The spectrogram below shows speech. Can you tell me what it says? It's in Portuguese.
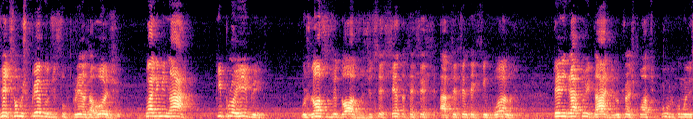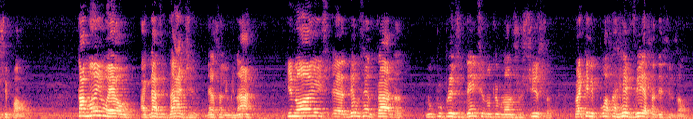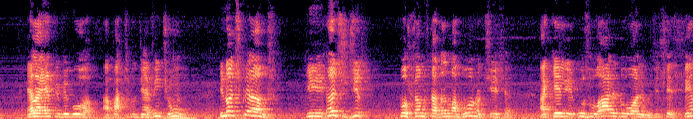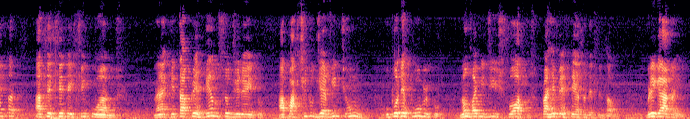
Gente, fomos pegos de surpresa hoje com a liminar que proíbe os nossos idosos de 60 a 65 anos terem gratuidade no transporte público municipal. Tamanho é a gravidade dessa liminar que nós é, demos entrada para o presidente do Tribunal de Justiça para que ele possa rever essa decisão. Ela entra em vigor a partir do dia 21 e nós esperamos que antes disso possamos estar dando uma boa notícia àquele usuário do ônibus de 60 a 65 anos, né, que está perdendo o seu direito a partir do dia 21, o poder público não vai medir esforços para reverter essa decisão. Obrigado aí.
